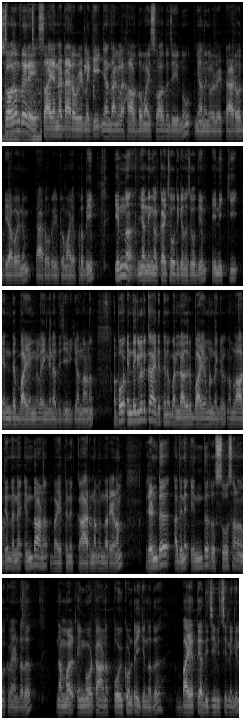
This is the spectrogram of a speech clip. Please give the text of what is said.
സ്വാഗതം പ്രിയരെ സായന്ന ടാരോ റീഡിലേക്ക് ഞാൻ താങ്കളെ ഹാർദവമായി സ്വാഗതം ചെയ്യുന്നു. ഞാൻ നിങ്ങളുടെ ടാരോ അധ്യാപകനും ടാരോ റീഡറുമായ പ്രദീപ്. ഇന്ന് ഞാൻ നിങ്ങൾക്കായി ചോദിക്കുന്ന ചോദ്യം എനിക്ക് എന്റെ ഭയങ്ങളെ എങ്ങനെ അതിജീവിക്കാം എന്നാണ്. അപ്പോൾ എന്തെങ്കിലും ഒരു കാര്യത്തിന് വല്ലാതൊരു ഭയമുണ്ടെങ്കിൽ നമ്മൾ ആദ്യം തന്നെ എന്താണ് ഭയത്തിന് കാരണം എന്നറിയണം. രണ്ട് അതിന് എന്ത് റിസോഴ്സാണ് നമുക്ക് വേണ്ടത്? നമ്മൾ എങ്ങോട്ടാണ് പോയിക്കൊണ്ടിരിക്കുന്നത്? ഭയത്തെ അതിജീവിച്ചില്ലെങ്കിൽ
